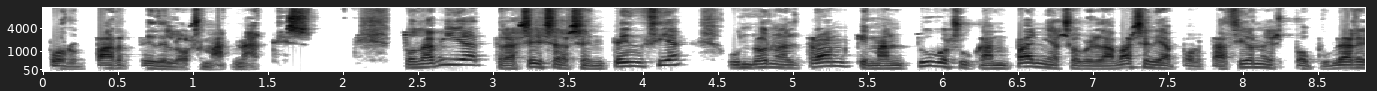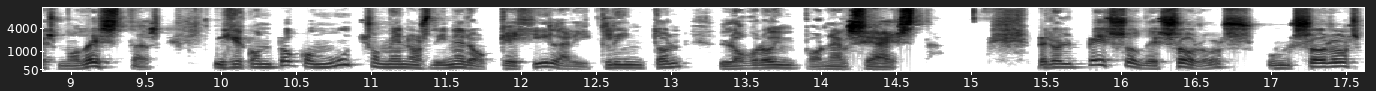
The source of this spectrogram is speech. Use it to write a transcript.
por parte de los magnates. Todavía, tras esa sentencia, un Donald Trump que mantuvo su campaña sobre la base de aportaciones populares modestas y que contó con mucho menos dinero que Hillary Clinton, logró imponerse a esta. Pero el peso de Soros, un Soros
